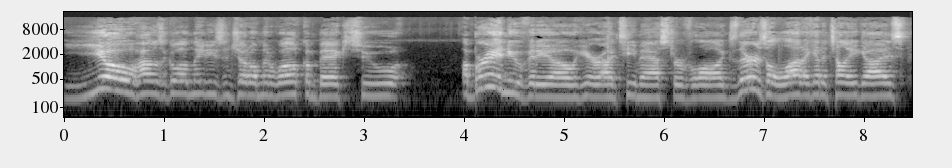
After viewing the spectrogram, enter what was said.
Yo, how's it going, ladies and gentlemen? Welcome back to a brand new video here on T Master Vlogs. There's a lot I gotta tell you guys,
